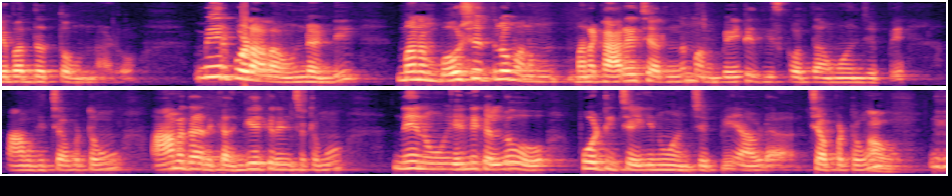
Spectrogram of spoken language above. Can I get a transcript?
నిబద్ధతతో ఉన్నాడో మీరు కూడా అలా ఉండండి. మనం భవిష్యత్తులో మనం మన కార్యాచరణను మనం బయటికి తీసుకొద్దాము అని చెప్పి ఆమెకి చెప్పటము ఆమె దానికి అంగీకరించటము నేను ఎన్నికల్లో పోటీ చేయను అని చెప్పి ఆవిడ చెప్పటము అవును.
